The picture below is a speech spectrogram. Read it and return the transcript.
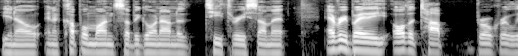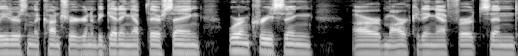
you know in a couple months I'll be going down to T3 Summit. Everybody, all the top broker leaders in the country are going to be getting up there saying we're increasing our marketing efforts and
